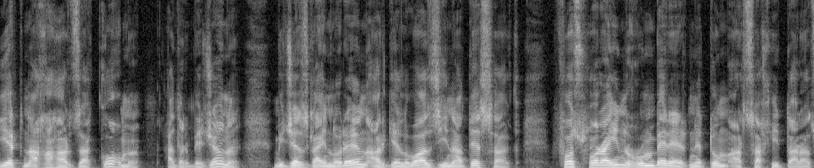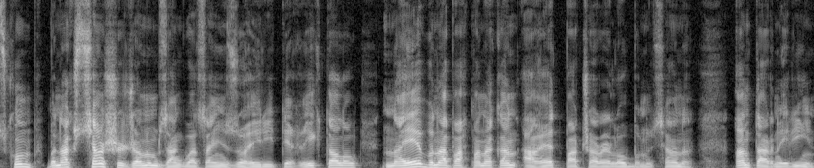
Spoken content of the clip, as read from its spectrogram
երբ նախահարձակ կողմը Ադրբեջանը միջազգայինորեն արգելված զինատեսակ ֆոսֆորային ռումբեր էր նետում Արցախի տարածքում, բնակչության շրջանում զանգվածային զոհերի տեղիք տալով, նաև բնապահպանական աղետ պատճառելով բնությանը, անտառներին,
